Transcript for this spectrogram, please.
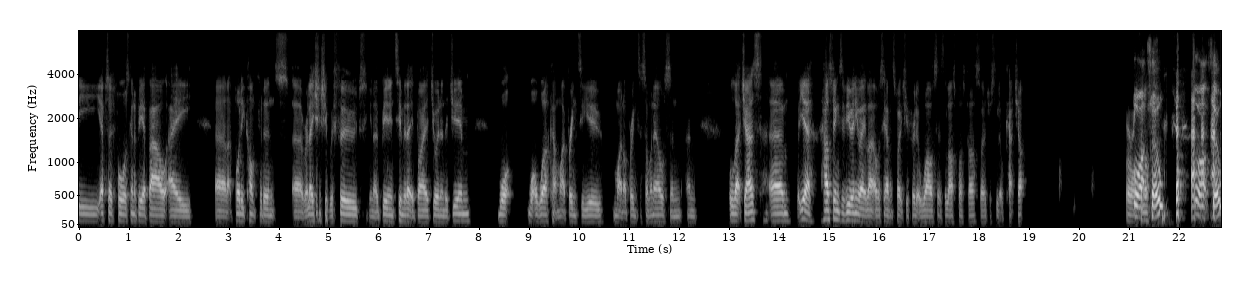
the episode four is going to be about a uh, like body confidence, uh, relationship with food. You know, being intimidated by joining the gym, what what a workout might bring to you might not bring to someone else, and and all that jazz. Um, but yeah, how's things with you anyway? Like, obviously, I haven't spoke to you for a little while since the last podcast, so just a little catch up. All right, all right Phil. All right, Phil.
